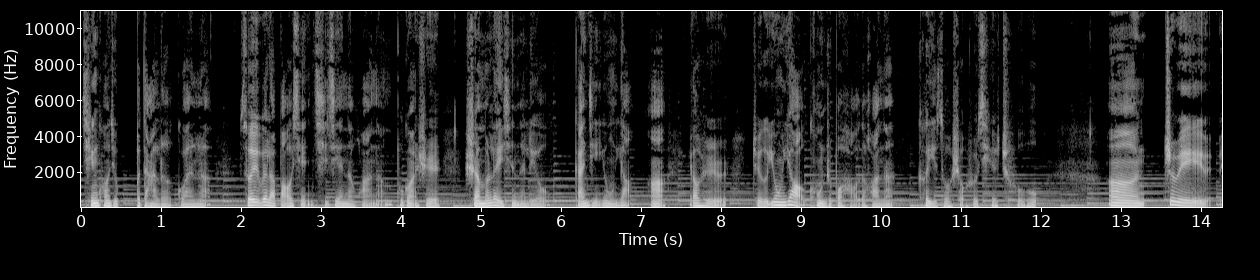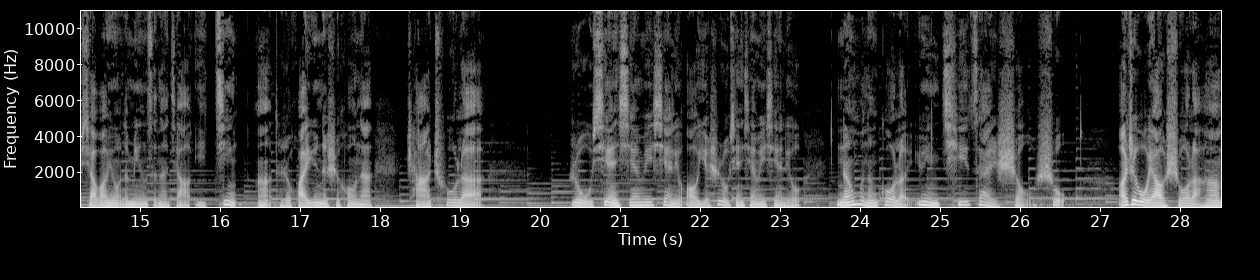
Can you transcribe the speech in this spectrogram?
情况就不大乐观了。所以，为了保险期间的话呢，不管是什么类型的瘤，赶紧用药啊！要是这个用药控制不好的话呢，可以做手术切除。嗯，这位小网友的名字呢叫一静啊，她说怀孕的时候呢，查出了乳腺纤维腺瘤哦，也是乳腺纤维腺瘤，能不能过了孕期再手术？啊，这个我要说了哈。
